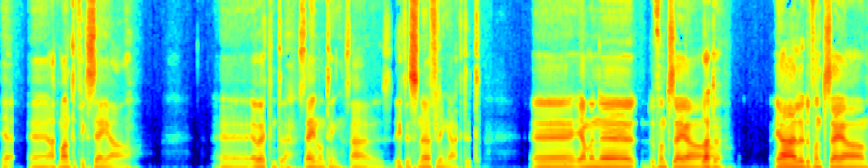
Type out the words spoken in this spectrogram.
ja, eh, att man inte fick säga, eh, jag vet inte, säg någonting så här riktigt snöflingaktigt. Eh, ja men eh, du får inte säga... Latte. Ja eller du får inte säga...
